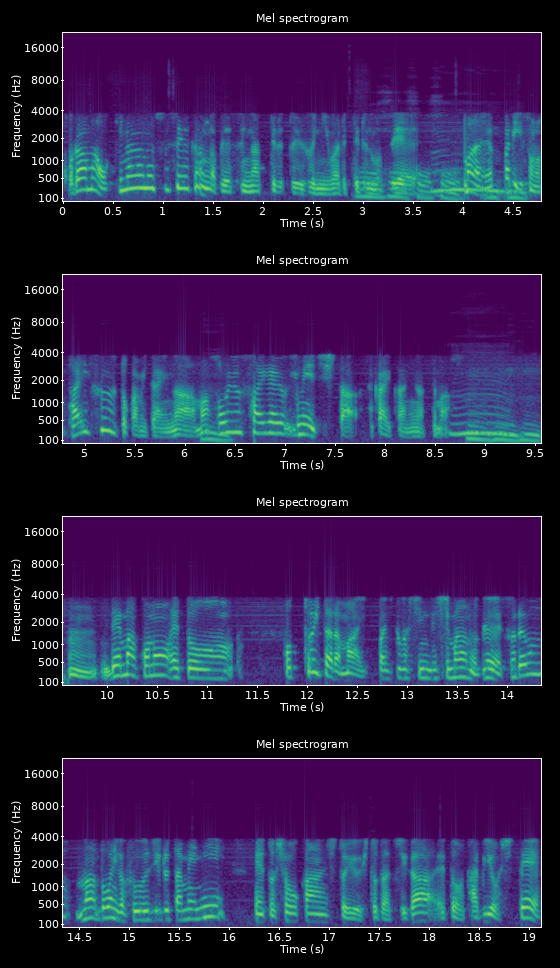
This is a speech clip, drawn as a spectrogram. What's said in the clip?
これはまあ沖縄の死生観がベースになってるというふうに言われてるので、まあ、やっぱりその台風とかみたいな、まあ、そういう災害をイメージした世界観になってます。うんうんうん、で、まあ、この、えっと、ほっといたら、まあ、いっぱい人が死んでしまうので、それを、まあ、どうにか封じるために、えっと、召喚師という人たちが、えっと、旅をして、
